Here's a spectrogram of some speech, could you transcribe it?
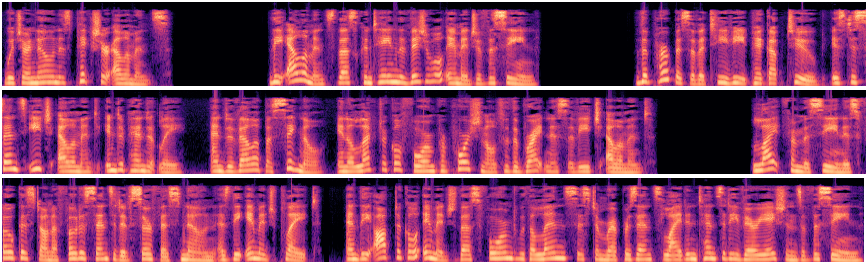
which are known as picture elements. The elements thus contain the visual image of the scene. The purpose of a TV pickup tube is to sense each element independently and develop a signal in electrical form proportional to the brightness of each element. Light from the scene is focused on a photosensitive surface known as the image plate, and the optical image thus formed with a lens system represents light intensity variations of the scene.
